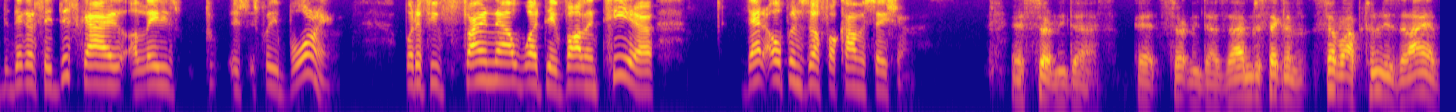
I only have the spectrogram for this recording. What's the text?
they're to say this guy or lady's is, is pretty boring but if you find out what they volunteer, that opens up for conversation. It certainly does. It certainly does. I'm just thinking of several opportunities that I have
